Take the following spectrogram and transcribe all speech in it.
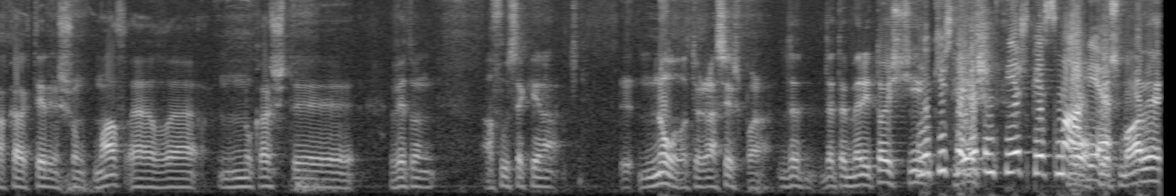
ka karakterin shumë të madh edhe nuk është vetëm a thu se kena nodhë rastësisht para. Do të meritojsh qi Nuk ishte vetëm thjesht pjesëmarrje. Po, pjesëmarrje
